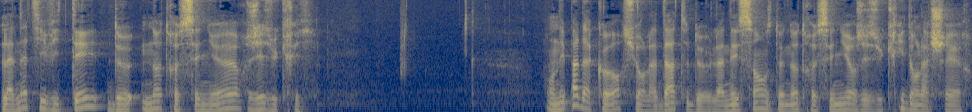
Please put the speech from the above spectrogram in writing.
La nativité de notre Seigneur Jésus-Christ. On n'est pas d'accord sur la date de la naissance de notre Seigneur Jésus-Christ dans la chair.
